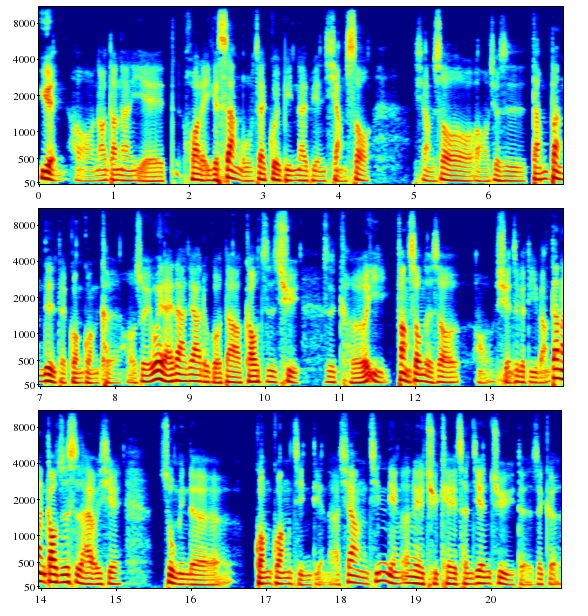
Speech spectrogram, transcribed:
院，哦，然后当然也花了一个上午在贵宾那边享受，享受哦，就是当半日的观光客，哦，所以未来大家如果到高知去，是可以放松的时候，哦，选这个地方。当然高知市还有一些著名的。观光景点啊，像今年 NHK 晨间剧的这个，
